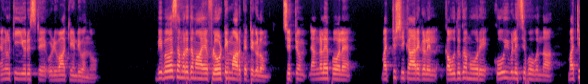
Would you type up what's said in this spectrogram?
ഞങ്ങൾക്ക് ഈ ഒരു സ്റ്റേ ഒഴിവാക്കേണ്ടി വന്നു. വിഭവസമൃദ്ധമായ ഫ്ലോട്ടിംഗ് മാർക്കറ്റുകളും ചുറ്റും ഞങ്ങളെപ്പോലെ മറ്റു ശികാരകളിൽ കൗതുകമൂറി കൂവി വിളിച്ചു പോകുന്ന മറ്റു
